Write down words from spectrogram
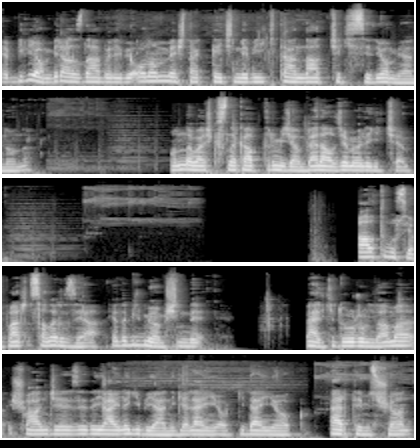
ya biliyorum biraz daha böyle bir 10-15 dakika içinde bir iki tane daha atacak hissediyorum yani onu. Onu da başkasına kaptırmayacağım. Ben alacağım öyle gideceğim. 6 bus yapar salarız ya. Ya da bilmiyorum şimdi. Belki dururum da ama şu an CZ'de yayla gibi yani gelen yok giden yok. Tertemiz şu an.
